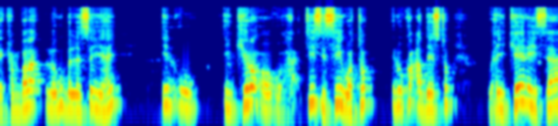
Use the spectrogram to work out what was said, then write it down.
ee kambala loogu ballansan yahay in uu inkiro oo uu tiisi sii wato inuu ku caddaysto waxay keenaysaa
